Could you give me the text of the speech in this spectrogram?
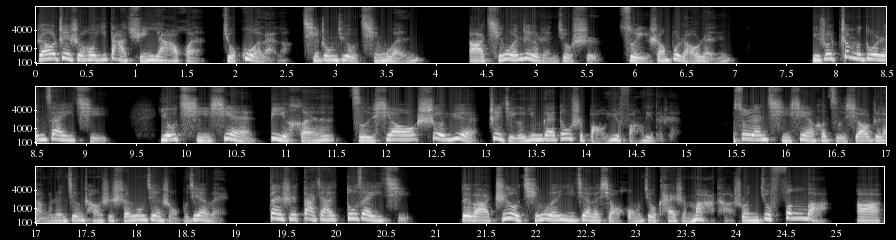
然后这时候，一大群丫鬟就过来了，其中就有晴雯啊。晴雯这个人就是嘴上不饶人。你说这么多人在一起，有启宪、碧痕、紫霄、麝月这几个，应该都是宝玉房里的人。虽然启宪和紫霄这两个人经常是神龙见首不见尾，但是大家都在一起，对吧？只有晴雯一见了小红，就开始骂他说：“你就疯吧，啊，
